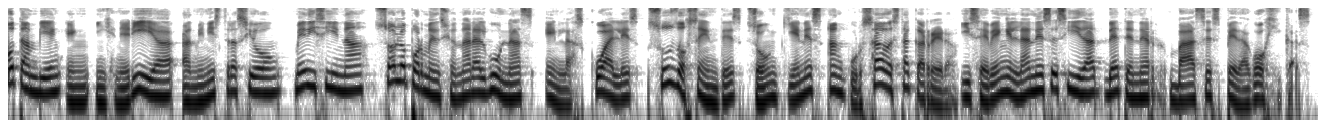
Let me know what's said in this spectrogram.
o también en ingeniería, administración, medicina, solo por mencionar algunas en las cuales sus docentes son quienes han cursado esta carrera y se ven en la necesidad de tener bases pedagógicas,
